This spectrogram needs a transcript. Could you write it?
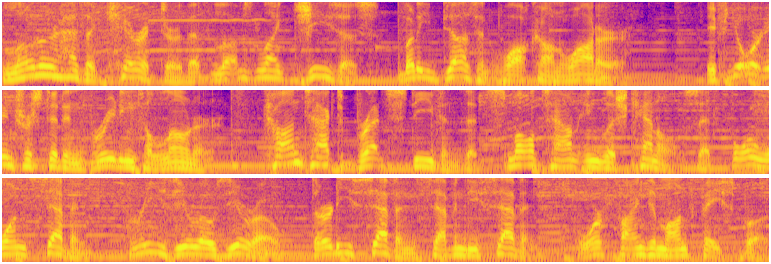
Loner has a character that loves like Jesus, but he doesn't walk on water. If you're interested in breeding to loner, contact Brett Stevens at Small Town English Kennels at 417 300 3777 or find him on Facebook.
